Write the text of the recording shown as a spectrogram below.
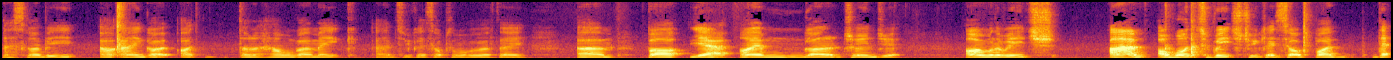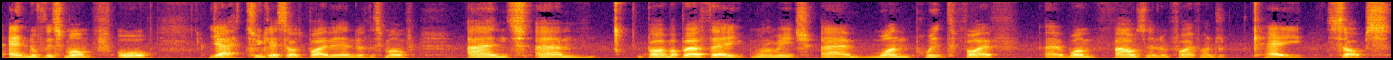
that's gonna be. I, I ain't got. I don't know how I'm gonna make um, 2k subs on my birthday. Um, but yeah, I'm gonna change it. I want to reach. I am. I want to reach 2k subs by the end of this month, or yeah, 2k subs by the end of this month, and um, by my birthday, I want to reach um, 1.5 uh, 1,500k subs.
